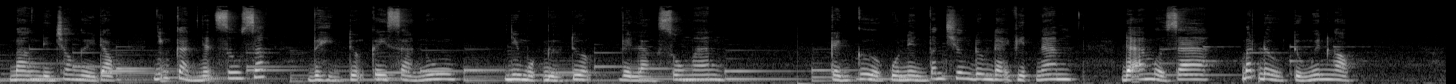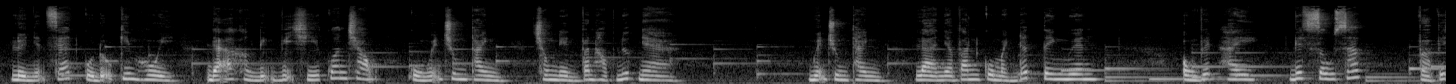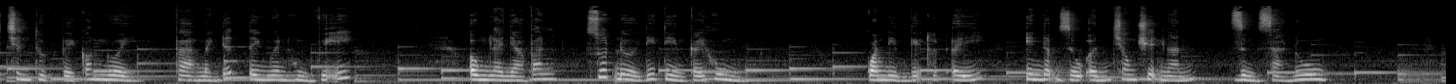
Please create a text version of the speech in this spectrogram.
Mang đến cho người đọc những cảm nhận sâu sắc về hình tượng cây xà nu Như một biểu tượng về làng Soman Cánh cửa của nền văn chương đương đại Việt Nam đã mở ra bắt đầu từ Nguyên Ngọc. Lời nhận xét của Đỗ Kim Hồi đã khẳng định vị trí quan trọng của Nguyễn Trung Thành trong nền văn học nước nhà. Nguyễn Trung Thành là nhà văn của mảnh đất Tây Nguyên. Ông viết hay, viết sâu sắc và viết chân thực về con người và mảnh đất Tây Nguyên hùng vĩ. Ông là nhà văn suốt đời đi tìm cái hùng. Quan điểm nghệ thuật ấy in đậm dấu ấn trong truyện ngắn Rừng xà nu.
